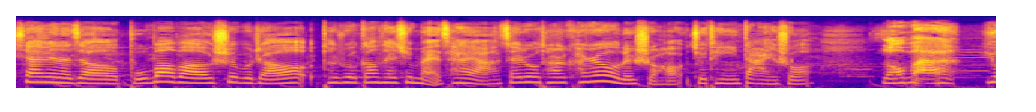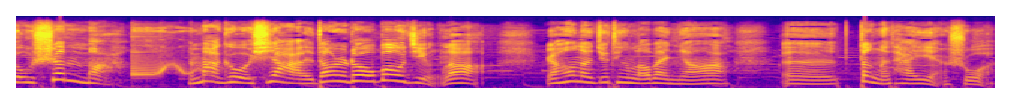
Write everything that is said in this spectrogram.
下面呢叫不抱抱睡不着。他说刚才去买菜啊，在肉摊看肉的时候，就听一大爷说：“老板有肾吗？”妈给我吓的，当时都要报警了。然后呢，就听老板娘啊，呃，瞪了他一眼说：“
